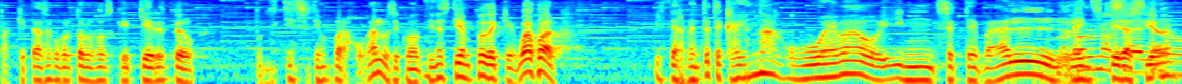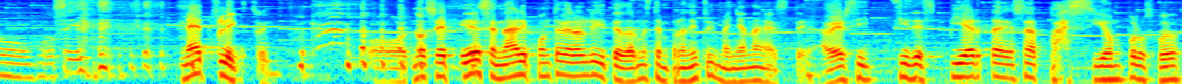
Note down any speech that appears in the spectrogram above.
¿para qué te vas a comprar todos los juegos que quieres? Pero pues no tienes tiempo para jugarlos, y cuando tienes tiempo de que voy a jugar, y de repente te cae una hueva o, y se te va la inspiración. Netflix, O no sé, pide cenar y ponte a ver algo y te duermes tempranito y mañana este, a ver si, si despierta esa pasión por los juegos.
